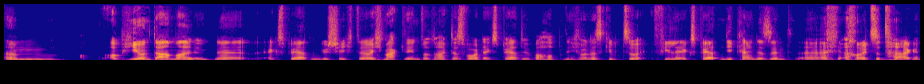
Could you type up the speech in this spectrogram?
Ähm, ob hier und da mal irgendeine Expertengeschichte, ich mag, den, mag das Wort Experte überhaupt nicht, weil es gibt so viele Experten, die keine sind äh, heutzutage.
